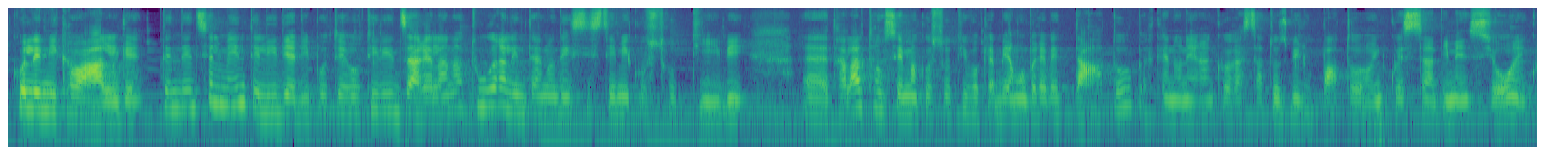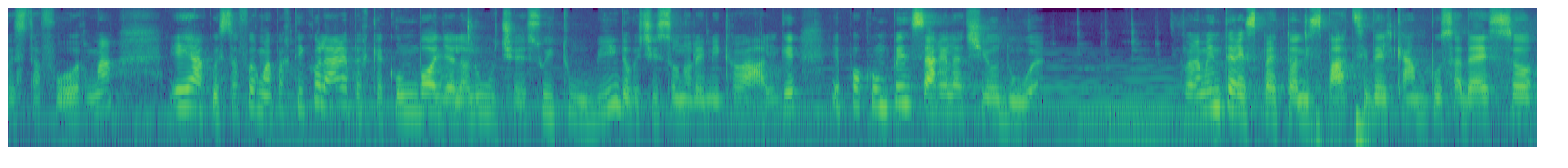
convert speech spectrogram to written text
con le microalghe. Tendenzialmente l'idea è di poter utilizzare la natura all'interno dei sistemi costruttivi. Eh, tra l'altro è un sistema costruttivo che abbiamo brevettato perché non era ancora stato sviluppato in questa dimensione, in questa forma e ha questa forma particolare perché convoglia la luce sui tubi dove ci sono le microalghe e può compensare la CO2. Sicuramente rispetto agli spazi del campus adesso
